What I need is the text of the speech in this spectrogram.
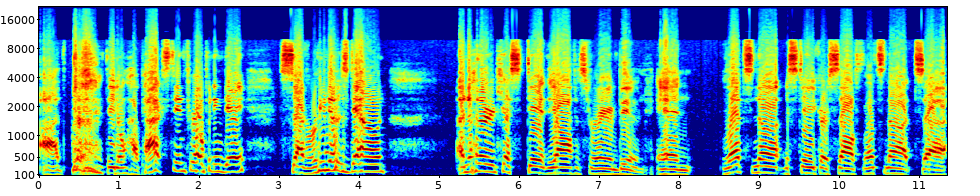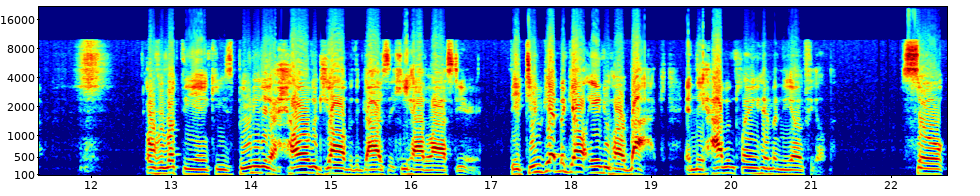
Uh, they don't have Paxton for opening day. Severino's down. Another just day at the office for Aaron Boone. And let's not mistake ourselves. Let's not uh, overlook the Yankees. Boone did a hell of a job with the guys that he had last year. They do get Miguel Andujar back, and they have been playing him in the outfield. So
